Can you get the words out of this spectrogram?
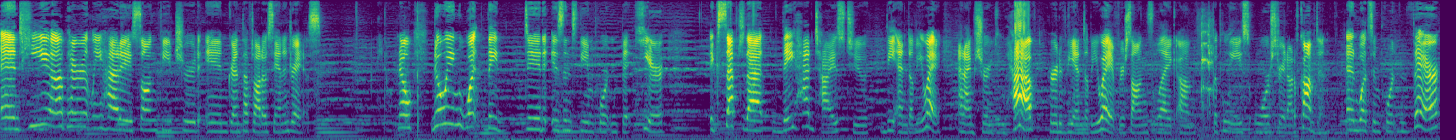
and he apparently had a song featured in Grand Theft Auto San Andreas. I don't know, knowing what they did isn't the important bit here except that they had ties to the NWA. And I'm sure you have heard of the NWA for songs like um, The Police or Straight Out of Compton. And what's important there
